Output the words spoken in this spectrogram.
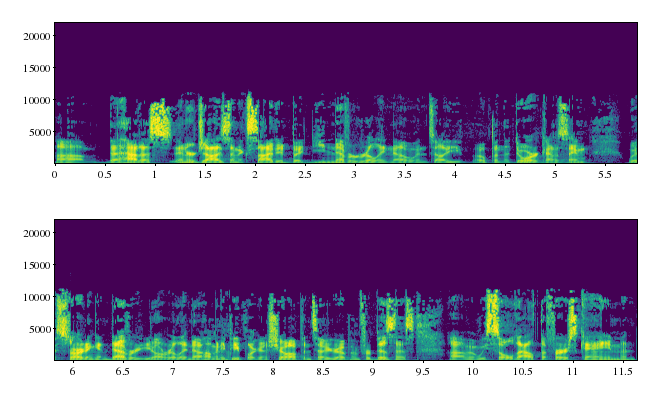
um, that had us energized and excited, but you never really know until you open the door. Kind of same with starting Endeavor. You don't really know how many people are going to show up until you're open for business. Um, and we sold out the first game and.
